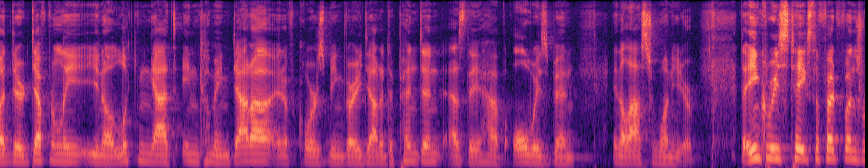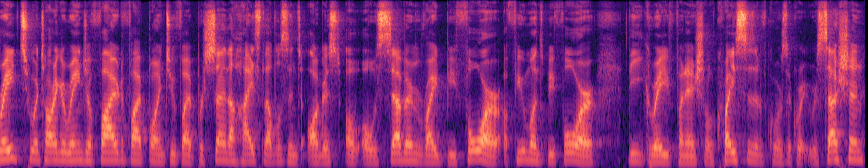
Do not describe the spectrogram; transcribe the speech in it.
but they're definitely, you know, looking at incoming data and of course being very data dependent as they have always been in the last one year. The increase takes the Fed funds rate to a target range of 5 to 5.25%, the highest level since August of 07, right before, a few months before the great financial crisis and of course the Great Recession.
